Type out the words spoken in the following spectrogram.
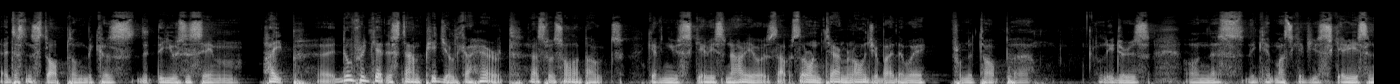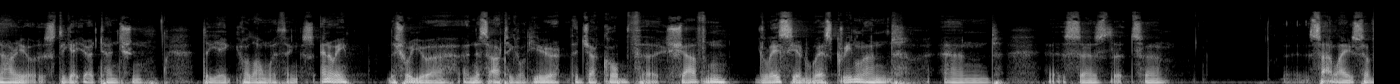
it doesn't stop them because they use the same hype. Uh, don't forget to stampede you like a herd. That's what it's all about. Giving you scary scenarios. That was their own terminology, by the way, from the top uh, leaders on this. They must give you scary scenarios to get your attention, to go along with things. Anyway, they show you uh, in this article here the Jakob Shavn Glacier in West Greenland, and it says that uh, satellites have,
